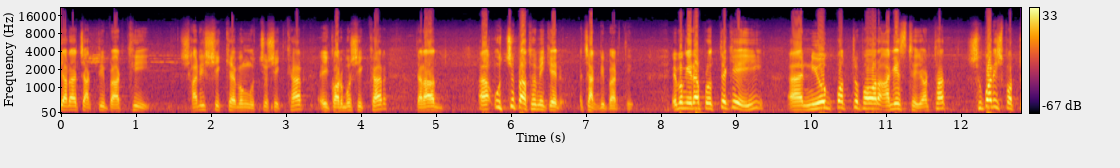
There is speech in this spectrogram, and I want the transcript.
যারা চাকরি প্রার্থী, শারীর শিক্ষা এবং উচ্চশিক্ষার এই কর্মশিক্ষার, তারা উচ্চ প্রাথমিকের চাকরি প্রার্থী। এবং এরা প্রত্যেকেই নিয়োগপত্র পাওয়ার আগে স্টেজ অর্থাৎ সুপারিশপত্র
